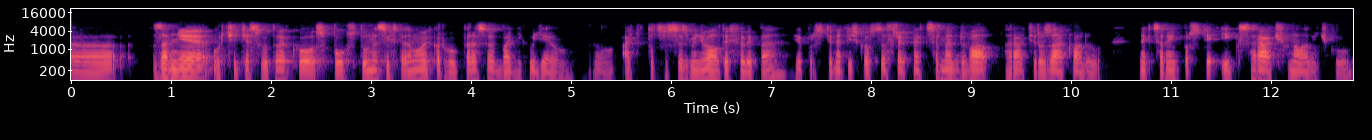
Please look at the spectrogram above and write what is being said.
Uh, za mě určitě jsou to jako spoustu nesystémových kroků, které se v baníku dějou. Jo. Ať to, co se zmiňoval ty Filipe, že prostě na tiskovce střed nechceme dva hráče do základu, nechceme mít prostě x hráčů na lavičku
